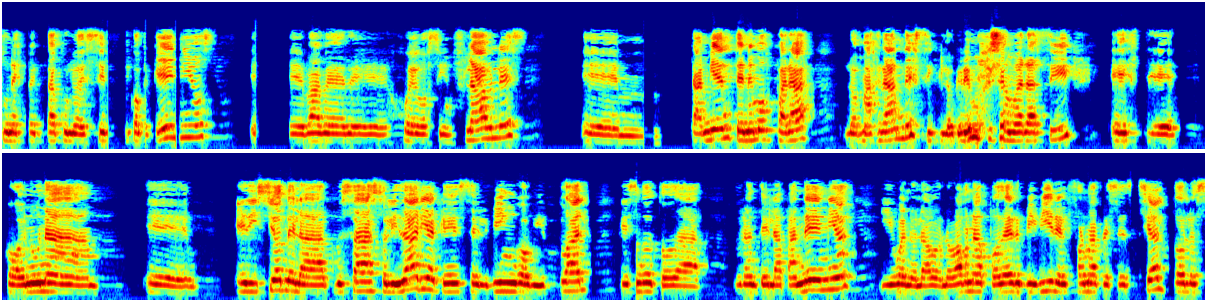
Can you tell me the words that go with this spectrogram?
un espectáculo de circo pequeños, eh, va a haber juegos inflables. Em, también tenemos para los más grandes, si lo queremos llamar así, este, con una eh, edición de la Cruzada Solidaria, que es el bingo virtual, que es toda durante la pandemia, y bueno, lo, van a poder vivir en forma presencial todos los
